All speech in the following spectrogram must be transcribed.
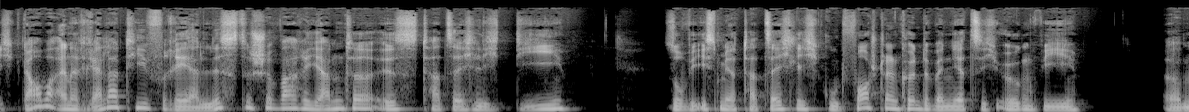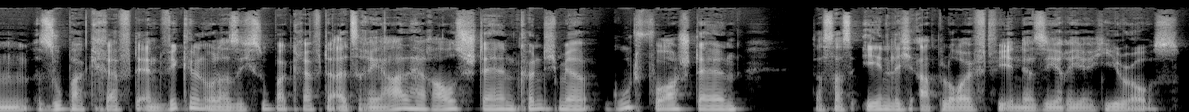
ich glaube, eine relativ realistische Variante ist tatsächlich die, so wie ich es mir tatsächlich gut vorstellen könnte, wenn jetzt sich irgendwie ähm, Superkräfte entwickeln oder sich Superkräfte als real herausstellen, könnte ich mir gut vorstellen, dass das ähnlich abläuft wie in der Serie Heroes.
